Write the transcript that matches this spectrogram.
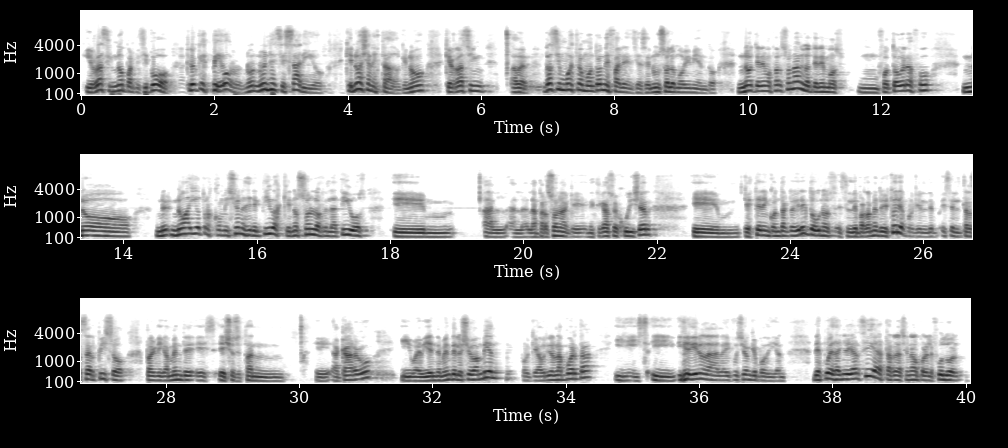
y Racing no participó. Creo que es peor, no, no es necesario que no hayan estado, que no, que Racing, a ver, Racing muestra un montón de falencias en un solo movimiento. No tenemos personal, no tenemos un fotógrafo, no, no, hay otras comisiones directivas que no son los relativos eh, a la, persona que en este caso es Julicher, eh, que estén en contacto directo. Uno es el departamento de historia, porque es el tercer piso, prácticamente es, ellos están eh, a cargo y evidentemente lo llevan bien, porque abrieron la puerta y, le dieron la, difusión que podían. Después Daniel García está relacionado por el fútbol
